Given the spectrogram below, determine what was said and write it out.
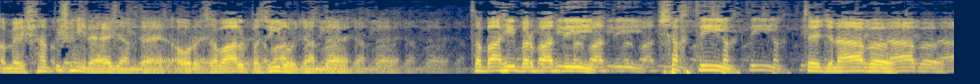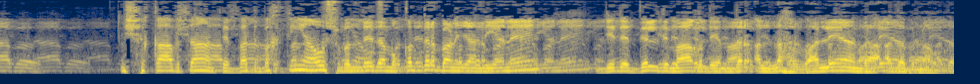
ہمیشہ پیچھے ہی رہ جاندہ ہے اور زوال پذیر ہو جاندہ ہے۔ تباہی، بربادی، سختی، تے جناب شکاوت بدبختیاں اس بندے دا مقدر بن جاندیاں نے جدے دل دماغ دے اندر اللہ والیاں دا ادب نہ ہو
